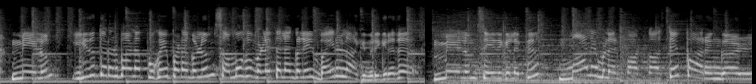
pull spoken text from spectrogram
மேலும் இது தொடர்பான புகைப்படங்களும் சமூக வலைதளங்களில் வைரலாகி வருகிறது. மேலும் செய்திகளுக்கு மாலை மலர் பாட்காஸ்டை பாருங்கள்.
